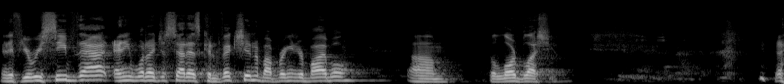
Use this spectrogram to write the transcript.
And if you received that, any what I just said as conviction about bringing your Bible, um, the Lord bless you.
